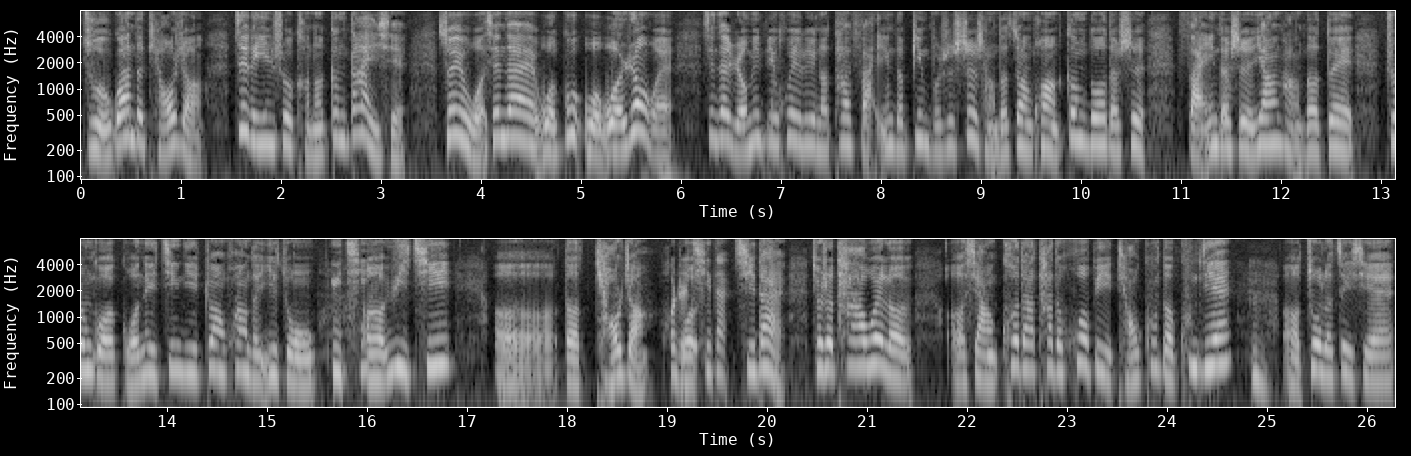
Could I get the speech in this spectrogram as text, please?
主观的调整，这个因素可能更大一些。所以我现在我估我我认为，现在人民币汇率呢，它反映的并不是市场的状况，更多的是反映的是央行的对中国国内经济状况的一种预期，呃，预期，呃的调整或者期待，期待就是他为了。呃，想扩大它的货币调控的空间，嗯，呃，做了这些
